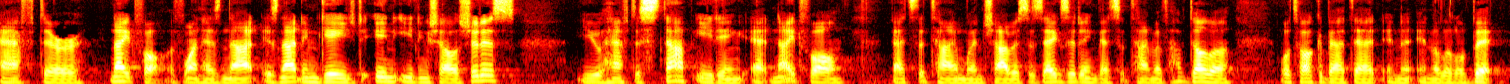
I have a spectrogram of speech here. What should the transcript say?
after nightfall. If one has not, is not engaged in eating Shalosh you have to stop eating at nightfall. That's the time when Shabbos is exiting. That's the time of Havdalah. We'll talk about that in a, in a little bit.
